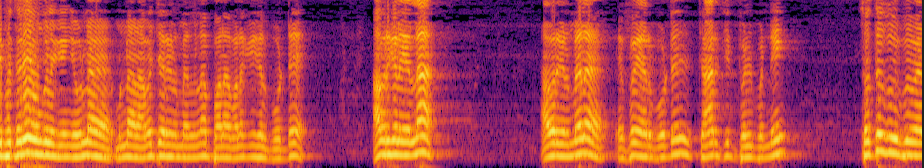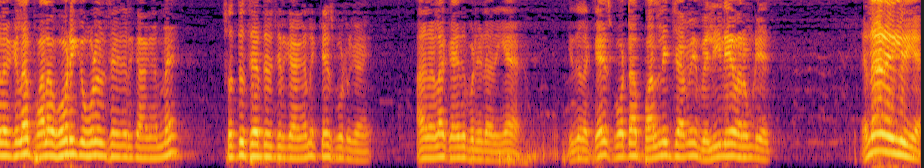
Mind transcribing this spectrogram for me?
இப்ப தெரியும் உங்களுக்கு இங்க உள்ள முன்னாள் அமைச்சர்கள் மேல எல்லாம் பல வழக்குகள் போட்டு அவர்களை எல்லாம் அவர்கள் மேல எஃப்ஐஆர் போட்டு சார்ஜ் ஷீட் ஃபில் பண்ணி சொத்து குவிப்பு வழக்குல பல கோடிக்கு ஊழல் செய்திருக்காங்கன்னு சொத்து சேர்த்து வச்சிருக்காங்கன்னு கேஸ் போட்டிருக்காங்க. அதனால கைது பண்ணிடாதீங்க. இதுல கேஸ் போட்டா பழனிசாமி வெளியிலே வர முடியாது. என்ன நினைக்கிறீங்க?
